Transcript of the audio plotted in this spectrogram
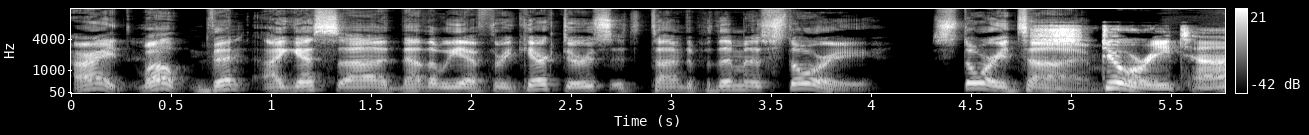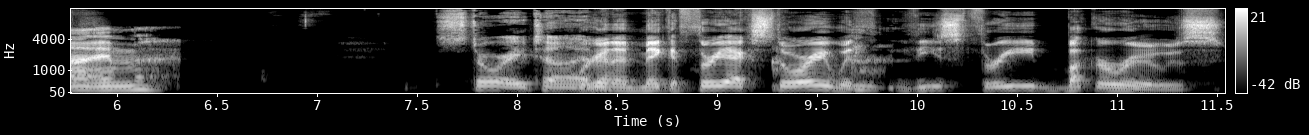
All right, well then I guess uh, now that we have three characters, it's time to put them in a story. Story time. Story time. Story time. We're gonna make a three act story with these three buckaroos.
